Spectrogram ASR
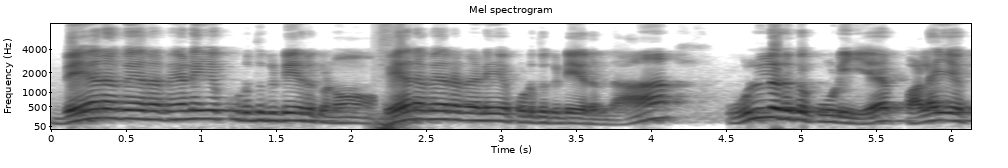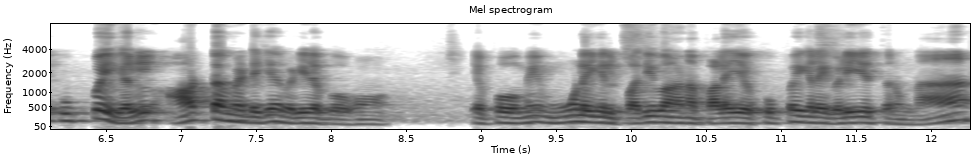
வேற வேற வேலையை கொடுத்துக்கிட்டே இருக்கணும். வேற வேற வேலையை கொடுத்துக்கிட்டே இருந்தால் உள்ள இருக்கக்கூடிய பழைய குப்பைகள் ஆட்டோமேட்டிக்காக வெளியில் போகும். எப்போவுமே மூளையில் பதிவான பழைய குப்பைகளை வெளியேற்றணும்னா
